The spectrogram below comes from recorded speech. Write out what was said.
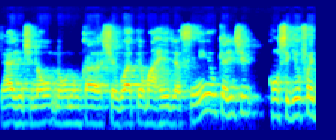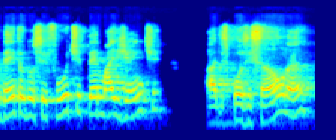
Né, a gente não, não, nunca chegou a ter uma rede assim. O que a gente conseguiu foi dentro do Cifute ter mais gente à disposição, né?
